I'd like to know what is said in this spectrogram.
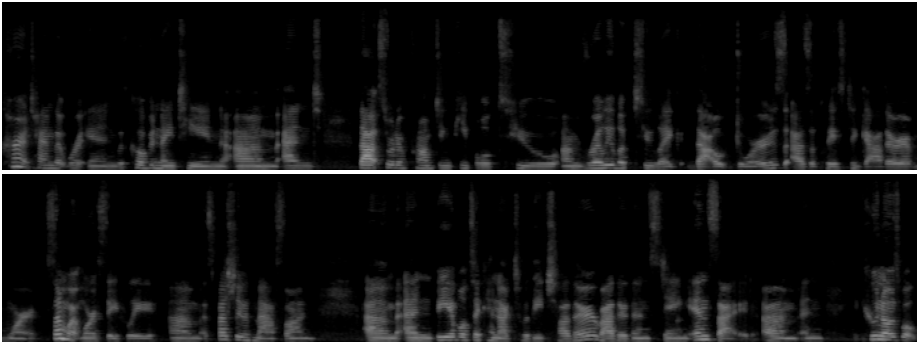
current time that we're in with COVID nineteen um, and that sort of prompting people to um, really look to like the outdoors as a place to gather more somewhat more safely, um, especially with masks on. Um, and be able to connect with each other rather than staying inside. Um, and who knows what,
